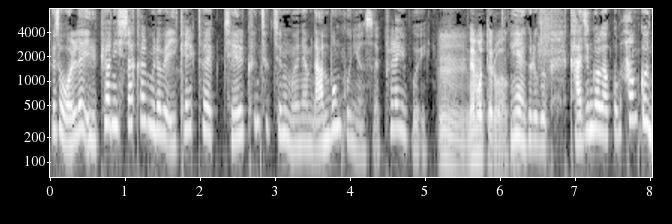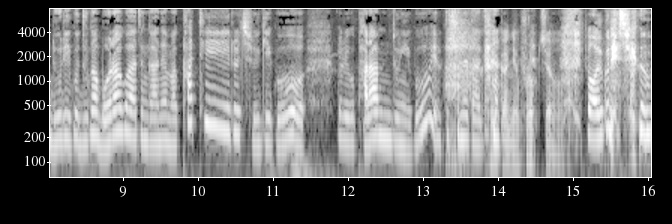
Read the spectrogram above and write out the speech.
그래서 원래 1편이 시작할 무렵에 이 캐릭터의 제일 큰 특징은 뭐냐면 난봉꾼이었어요. 플레이보이. 음, 내 멋대로 하고. 예, 그리고 가진 걸 갖고 마음껏 누리고 누가 뭐라고 하든 간에 막 파티를 즐기고 그리고 바람둥이고 이렇게 지내다가 그러니까요, 부럽죠. 저 얼굴에 지금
